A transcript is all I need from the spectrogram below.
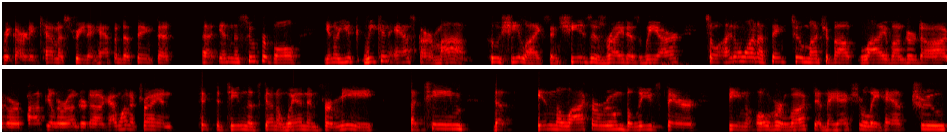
regarding chemistry to happen to think that uh, in the Super Bowl, you know, you we can ask our mom who she likes, and she's as right as we are. So I don't want to think too much about live underdog or popular underdog. I want to try and pick the team that's going to win. And for me, a team that in the locker room believes they're being overlooked and they actually have true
